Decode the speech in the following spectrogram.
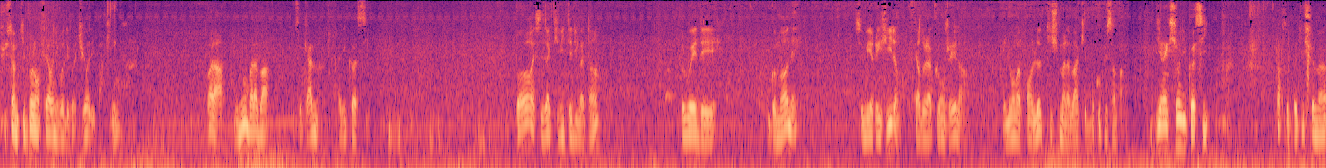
Puis c'est un petit peu l'enfer au niveau des voitures des parkings. Voilà, et nous on va là-bas, c'est calme, à l'Écosse. Le port et ses activités du matin louer des gomones semi-rigides, faire de la plongée là. Et nous on va prendre le petit chemin là-bas qui est beaucoup plus sympa. Direction Nicosie, par ce petit chemin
